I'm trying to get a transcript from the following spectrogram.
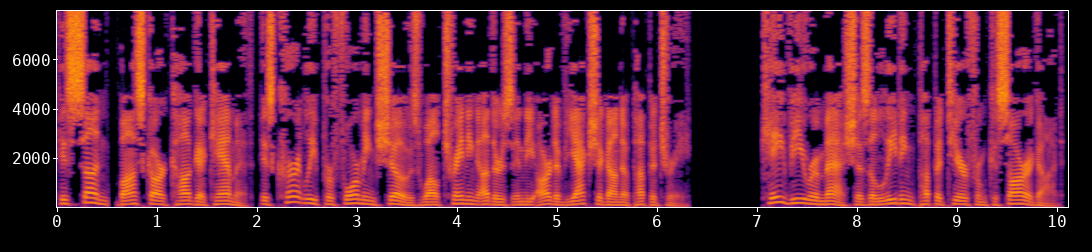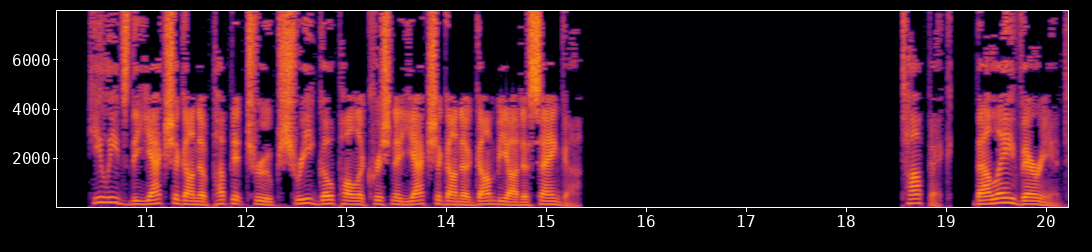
His son, Bhaskar Kaga Kamath, is currently performing shows while training others in the art of Yakshagana puppetry. K. V. Ramesh is a leading puppeteer from Kasaragod. He leads the Yakshagana puppet troupe Sri Gopalakrishna Yakshagana Gambiyata Sangha. Ballet variant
